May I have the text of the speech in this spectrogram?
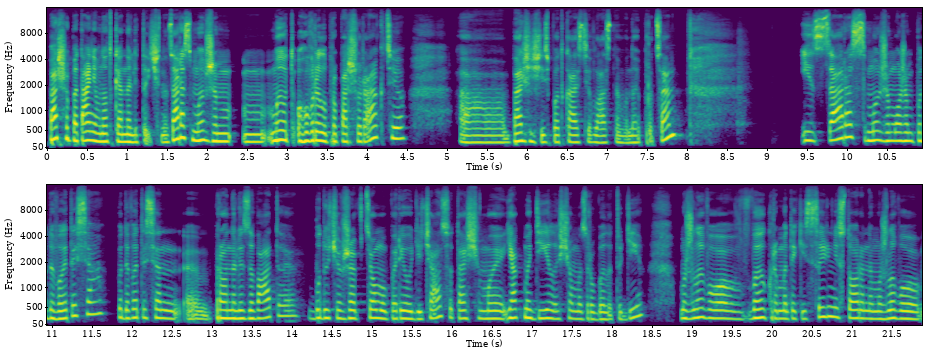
Перше питання, воно таке аналітичне. Зараз ми вже ми от говорили про першу реакцію. А, перші шість подкастів, власне, вони про це. І зараз ми вже можемо подивитися, подивитися, е, проаналізувати, будучи вже в цьому періоді часу, те, що ми як ми діяли, що ми зробили тоді. Можливо, виокремити якісь сильні сторони, можливо,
